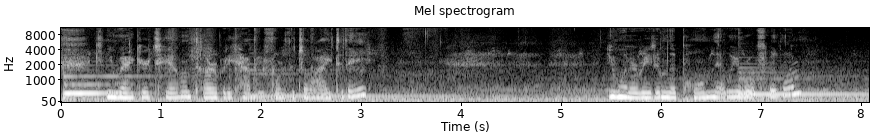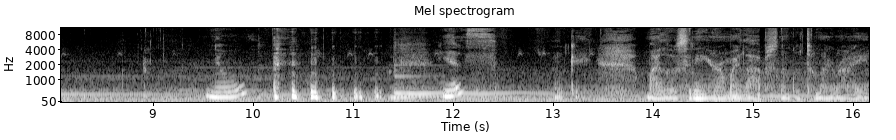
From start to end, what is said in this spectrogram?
Can you wag your tail and tell everybody happy 4th of July today? You want to read them the poem that we wrote for them? No? yes? Okay. Milo sitting here on my lap, snuggled to my right.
